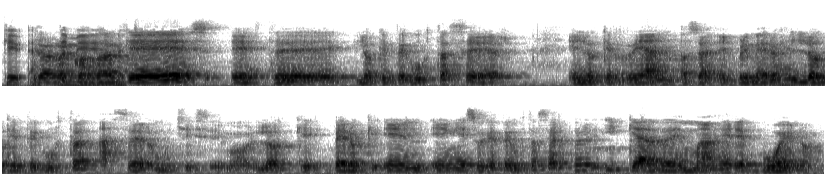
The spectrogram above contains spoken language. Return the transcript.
Que, Quiero dime, recordar que es este, lo que te gusta hacer, en lo que real, o sea, el primero es en lo que te gusta hacer muchísimo, lo que, pero que en, en eso que te gusta hacer pero- y que además eres bueno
